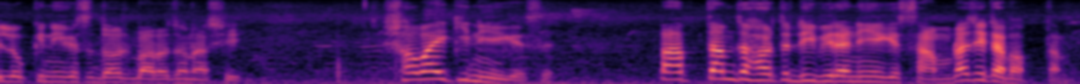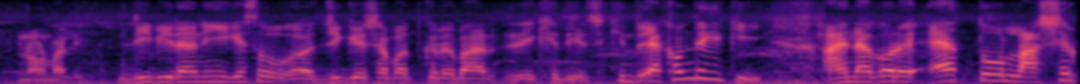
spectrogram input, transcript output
এ লোককে নিয়ে গেছে দশ বারো জন আসি। সবাইকে নিয়ে গেছে। ভাবতাম যে হয়তো ডিবিরা নিয়ে গেছে, আমরা যেটা ভাবতাম নর্মালি ডিবিরা নিয়ে গেছে জিজ্ঞাসাবাদ করে বা রেখে দিয়েছে। কিন্তু এখন দেখি কি, আয়নাগরে এত লাশের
